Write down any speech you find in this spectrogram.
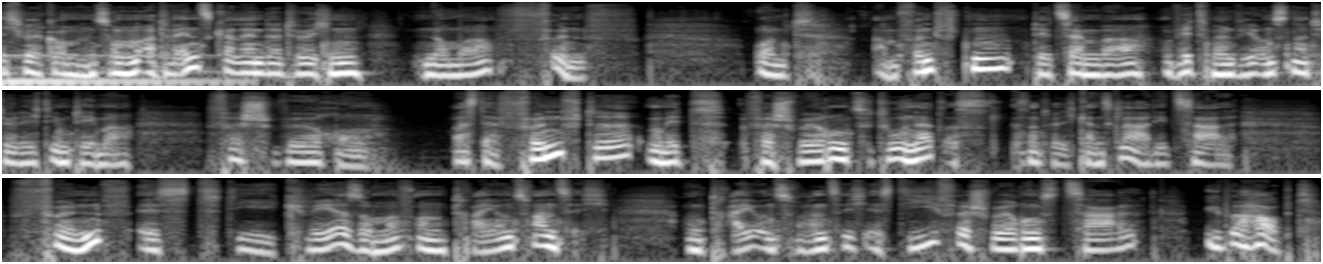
herzlich willkommen zum Adventskalendertürchen Nummer 5. Und am 5. Dezember widmen wir uns natürlich dem Thema Verschwörung. Was der fünfte mit Verschwörung zu tun hat, das ist natürlich ganz klar. Die Zahl 5 ist die Quersumme von 23. Und 23 ist die Verschwörungszahl überhaupt.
